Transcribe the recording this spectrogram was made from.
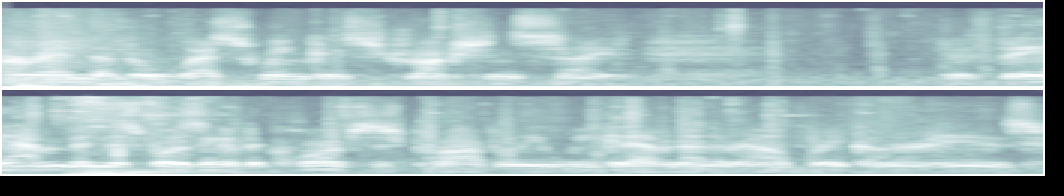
Far end of the West Wing construction site. If they haven't been disposing of the corpses properly, we could have another outbreak on our hands.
